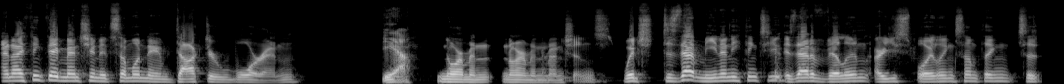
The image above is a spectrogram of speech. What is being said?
and I think they mentioned it's someone named Doctor Warren. "Yeah, Norman Norman mentions. Which does that mean anything to you? Is that a villain? Are you spoiling something? To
